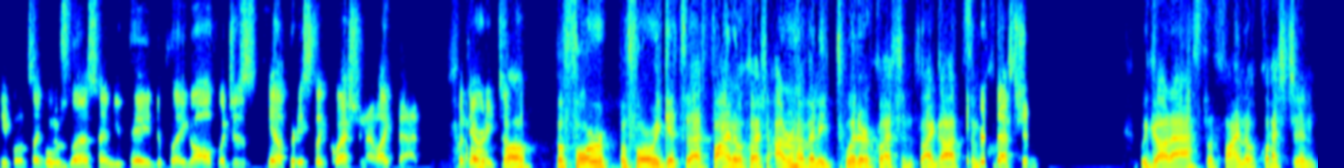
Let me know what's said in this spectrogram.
people, it's like, when was the last time you paid to play golf? Which is you know pretty slick question. I like that. But they Oh, already took well, before before we get to that final question, I don't have any Twitter questions. I got some questions. we got to ask the final question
